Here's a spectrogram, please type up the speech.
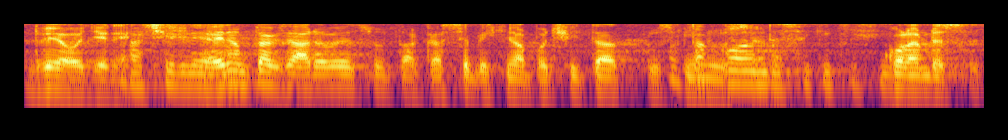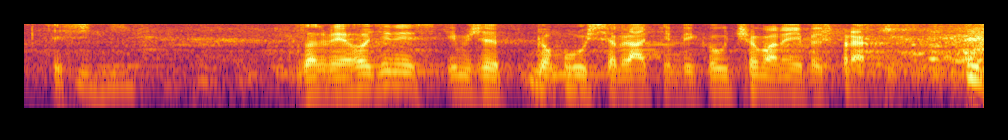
Dvě hodiny. Radši dvě, Jenom tak řádově, co tak asi bych měl počítat, plus No, tak minus. kolem. 10 tisíc. Kolem 10 tisíc. Za dvě hodiny s tím, že domů už se vrátím vykoučovaný bez prachy.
